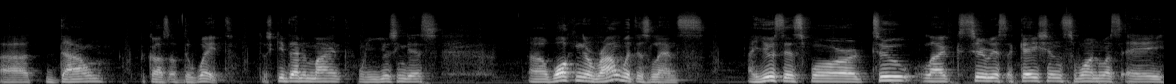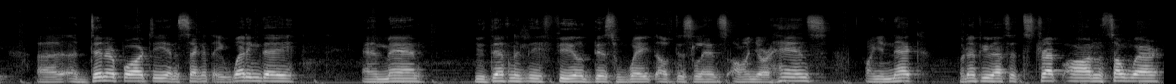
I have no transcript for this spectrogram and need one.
uh, down because of the weight. Just keep that in mind when you're using this. Uh, walking around with this lens, I used this for two like serious occasions. One was a, uh, a dinner party and the second a wedding day. And man, you definitely feel this weight of this lens on your hands, on your neck, whatever you have to strap on somewhere,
